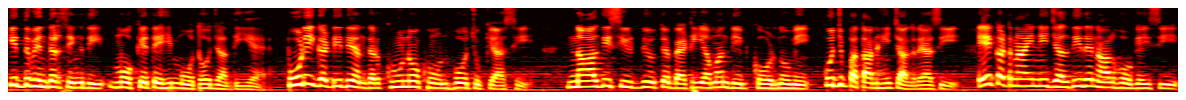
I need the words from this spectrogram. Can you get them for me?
ਕਿ ਦਵਿੰਦਰ ਸਿੰਘ ਦੀ ਮੌਕੇ ਤੇ ਹੀ ਮੌਤ ਹੋ ਜਾਂਦੀ ਹੈ। ਪੂਰੀ ਗੱਡੀ ਦੇ ਅੰਦਰ ਖੂਨੋ ਖੂਨ ਹੋ ਚੁੱਕਿਆ ਸੀ। ਨਾਲ ਦੀ ਸੀਟ ਦੇ ਉੱਤੇ ਬੈਠੀ ਅਮਨਦੀਪ ਕੌਰ ਨੂੰ ਵੀ ਕੁਝ ਪਤਾ ਨਹੀਂ ਚੱਲ ਰਿਹਾ ਸੀ। ਇਹ ਘਟਨਾ ਇੰਨੀ ਜਲਦੀ ਦੇ ਨਾਲ ਹੋ ਗਈ ਸੀ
